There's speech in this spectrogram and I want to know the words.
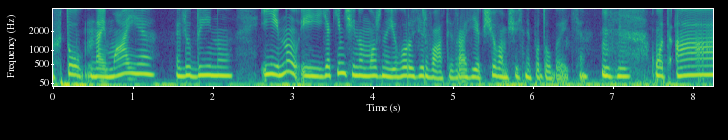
хто наймає людину, і ну і яким чином можна його розірвати, в разі якщо вам щось не подобається. Угу. От а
